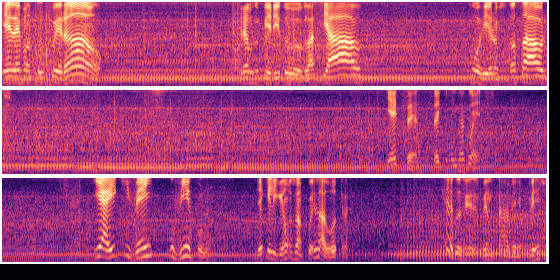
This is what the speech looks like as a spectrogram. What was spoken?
E aí levantou o poeirão. Entramos no período glacial. Morreram os dinossauros. E etc. Isso aí que todo mundo já conhece. E aí que vem o vínculo. E é que ligamos uma coisa a outra. Quer reduzir vendo que tava verde?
